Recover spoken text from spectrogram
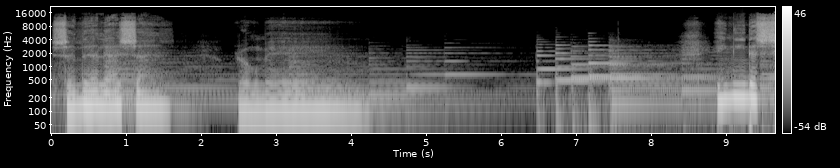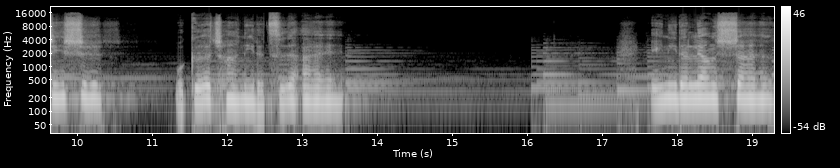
神的良善柔美。因你的心事，我歌唱你的慈爱。以你的良善，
